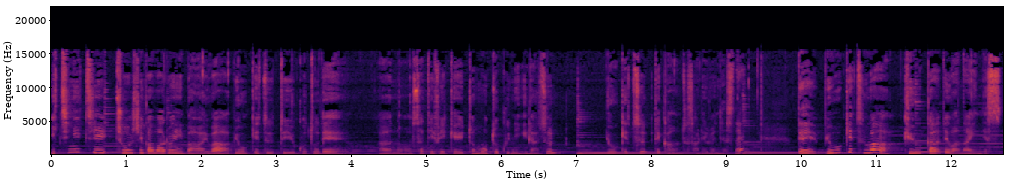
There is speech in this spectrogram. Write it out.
1日調子が悪い場合は病欠っていうことであのサティフィケートも特にいらず病欠でカウントされるんですね。で病欠は休暇ではないんです。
